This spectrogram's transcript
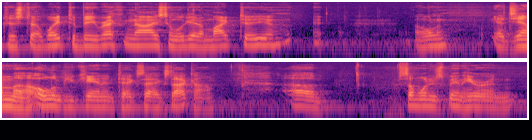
just uh, wait to be recognized, and we'll get a mic to you. Olin. Yeah, Jim, uh, Olin Buchanan, TexAgs.com. Um, someone who's been here and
